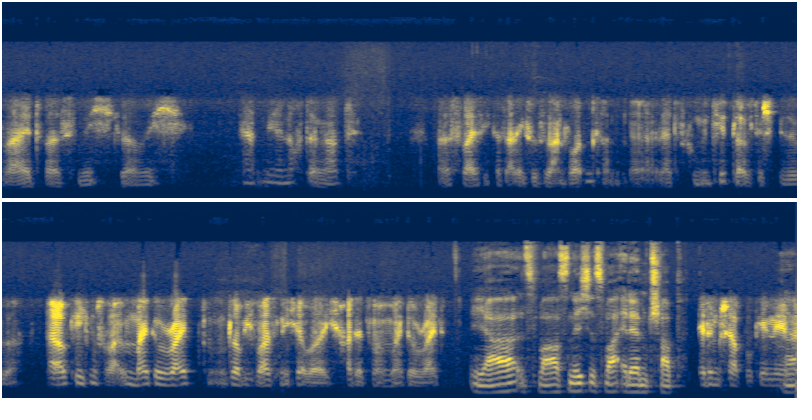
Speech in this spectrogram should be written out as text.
Weit war es nicht, glaube ich. Wer hat mir noch da gehabt? Das weiß ich, dass Alex das beantworten kann. Äh, er hat es kommentiert, glaube ich, das Spiel sogar. Ah, okay, ich muss fragen. Michael Wright, glaube ich, war es nicht, aber ich rate jetzt mal Michael Wright. Ja, es war es nicht, es war Adam Chubb. Adam Schapp, okay, nee, Ja. ja.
